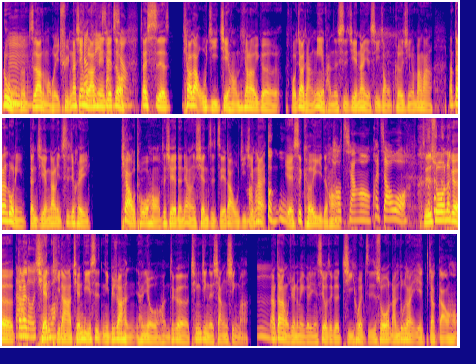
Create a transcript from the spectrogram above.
路，能知道怎么回去。那先回到天人界之后，再试着跳到无极界哈，跳到一个佛教讲涅槃的世界，那也是一种可行的方法。那当然，如果你等级很高，你次就可以。跳脱哈这些能量的限制，直接到无极界，那也是可以的哈。好强哦，快教我！只是说那个 当然前提啦，前提是你必须要很很有很这个亲近的相信嘛。嗯，那当然我觉得每个人也是有这个机会，只是说难度上也比较高哈。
